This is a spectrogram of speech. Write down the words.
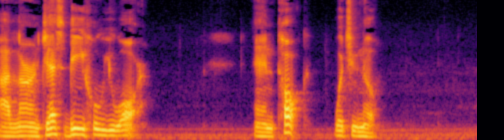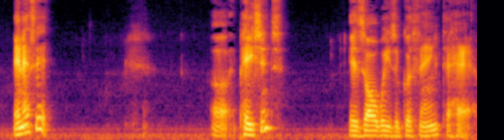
I learned just be who you are and talk what you know. And that's it. Uh, patience is always a good thing to have.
